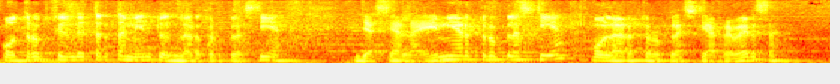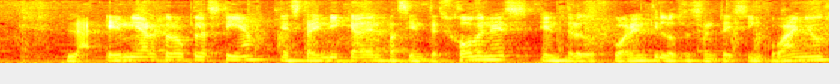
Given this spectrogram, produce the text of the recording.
Otra opción de tratamiento es la artroplastía, ya sea la hemiartroplastía o la artroplastía reversa. La hemiartroplastía está indicada en pacientes jóvenes entre los 40 y los 65 años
